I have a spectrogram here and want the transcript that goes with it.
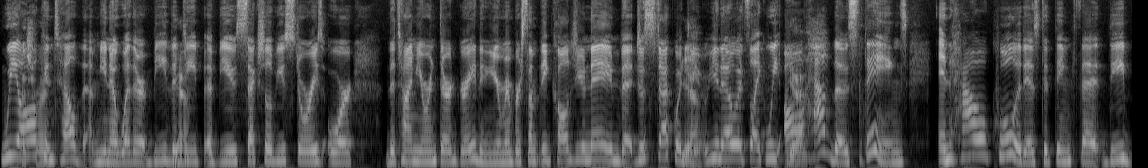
we all right. can tell them, you know, whether it be the yeah. deep abuse, sexual abuse stories, or the time you were in third grade and you remember somebody called you a name that just stuck with yeah. you. You know, it's like we all yes. have those things. And how cool it is to think that the,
